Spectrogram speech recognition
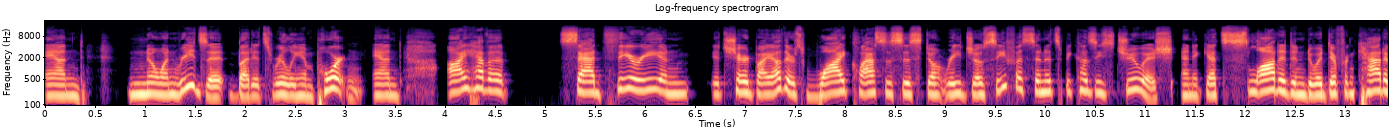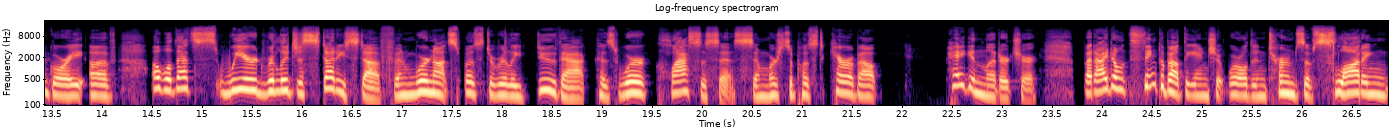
and no one reads it, but it's really important. And I have a sad theory, and it's shared by others, why classicists don't read Josephus, and it's because he's Jewish, and it gets slotted into a different category of, oh, well, that's weird religious study stuff, and we're not supposed to really do that because we're classicists, and we're supposed to care about pagan literature. But I don't think about the ancient world in terms of slotting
